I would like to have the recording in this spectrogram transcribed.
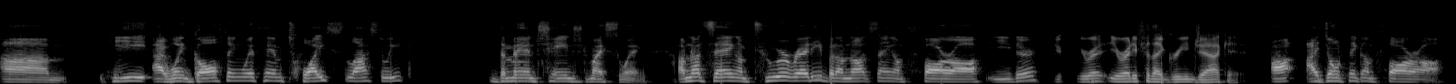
Um, he I went golfing with him twice last week. The man changed my swing. I'm not saying I'm tour ready, but I'm not saying I'm far off either. You're, you're ready. You're ready for that green jacket. I, I don't think I'm far off.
